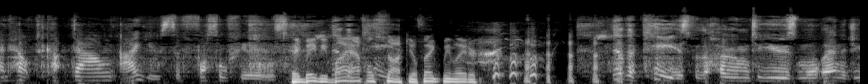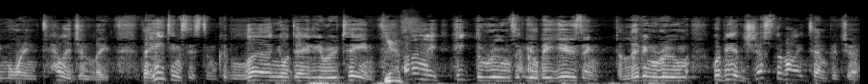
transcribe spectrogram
and help to cut down our use of fossil fuels. Hey, baby, buy Apple stock. You'll thank me later. The other key is for the home to use more energy more intelligently. The heating system could learn your daily routine. Yes. And only heat the rooms that you'll be using. The living room would be at just the right temperature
